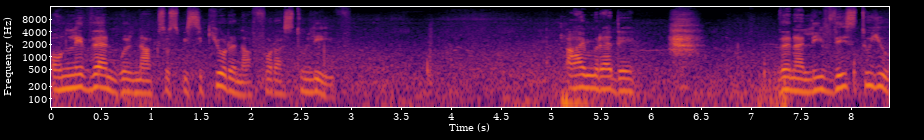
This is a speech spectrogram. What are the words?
Only then will Naxos be secure enough for us to leave. I'm ready. Then I leave this to you.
